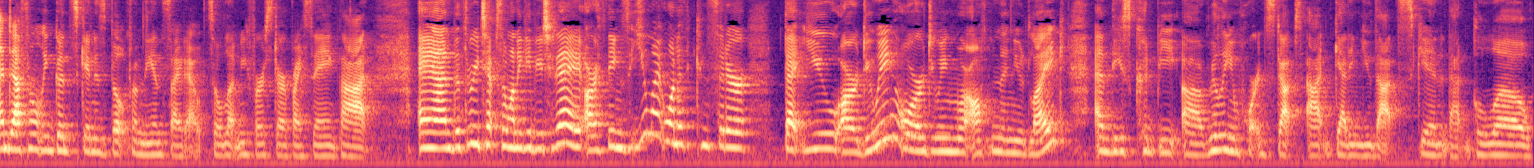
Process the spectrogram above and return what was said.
And definitely good skin is built from the inside out. So let me first start by saying that. And the three tips I wanna give you today are things that you might wanna consider that you are doing or doing more often than you'd like. And these could be uh, really important steps at getting you that skin, that glow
